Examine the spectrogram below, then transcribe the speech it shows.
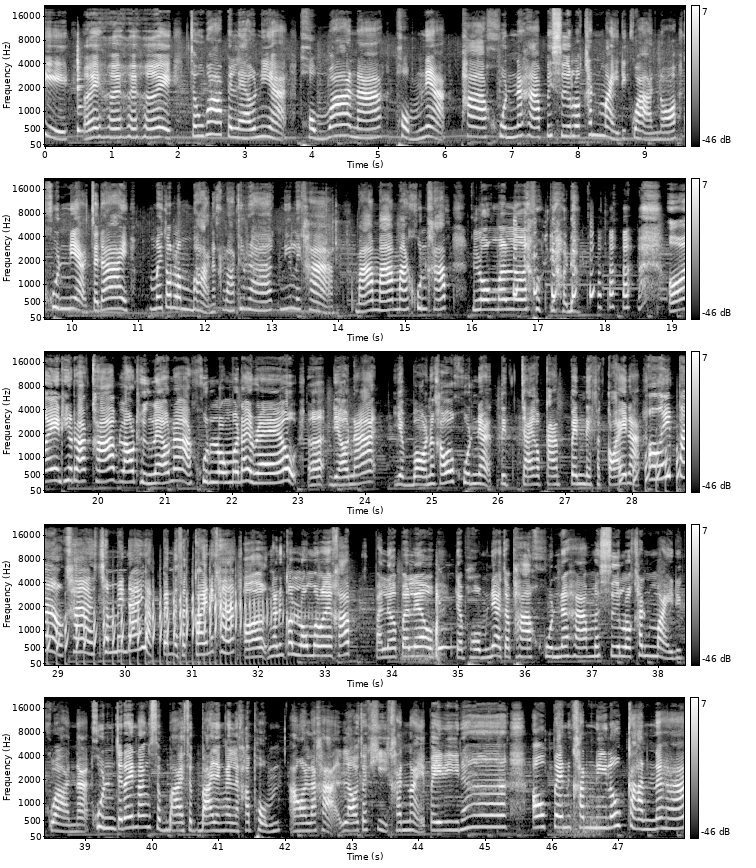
เฮ้ยเฮ้ยเฮ้ยเฮ้ยจะว่าไปแล้วเนี่ย ผมว่านะ ผมเนี่ยพาคุณนะคะไปซื้อรถคันใหม่ดีกว่าเนาะคุณเนี่ยจะได้ ไม่ต้องลำบากนะครับที่รักนี่เลยค่ะ มามามาคุณครับ ลงมาเลย เดี๋ยวเดี๋ยวโอ้ยที่รักครับ เราถึงแล้วนะคุณลงมาได้แล้ว เออเดี๋ยวนะ อย่าบอกนะคะว่าคุณเนี่ยติดใจกับการเป็นเด็กสกอยน่ะ โอ้ยเปล่าค่ะ ฉันไม่ได้อยากเป็นเด็กสกอยนะคะ เอองั้นก็ลงมาเลยครับ ไปเร็วไปเร็วเดี๋ยวผมเนี่ยจะพาคุณนะคะมาซื้อรถคันใหม่ดีกว่านะคุณจะได้นั่งสบายสบายยังไงล่ะครับผมเอาละค่ะ เราจะขี่คันไหนไปดีนะ เอาเป็นคันนี้แล้วกันนะคะ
